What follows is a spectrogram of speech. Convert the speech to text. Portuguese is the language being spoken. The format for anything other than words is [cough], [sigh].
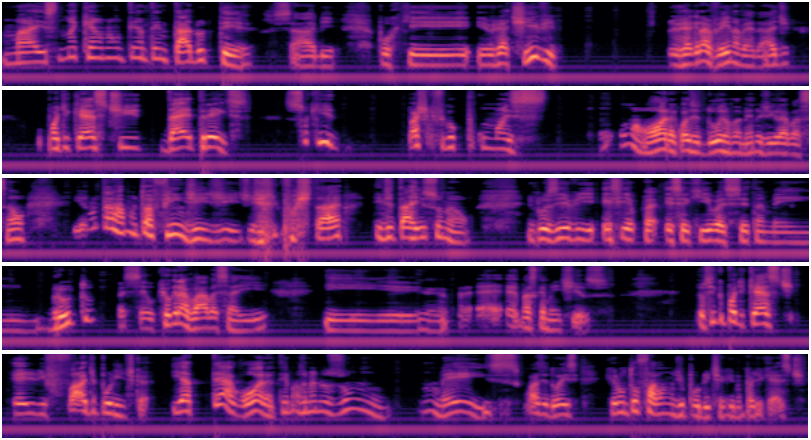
mas não é que eu não tenha tentado ter, sabe? Porque eu já tive, eu já gravei, na verdade, o podcast da E3. Só que acho que ficou com umas uma hora, quase duas mais ou menos de gravação. E eu não estava muito afim de, de, de [laughs] postar editar isso não. Inclusive, esse, esse aqui vai ser também bruto. Vai ser o que eu gravar, vai sair. E é, é basicamente isso. Eu sei que o podcast ele fala de política. E até agora tem mais ou menos um, um mês, quase dois, que eu não estou falando de política aqui no podcast.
